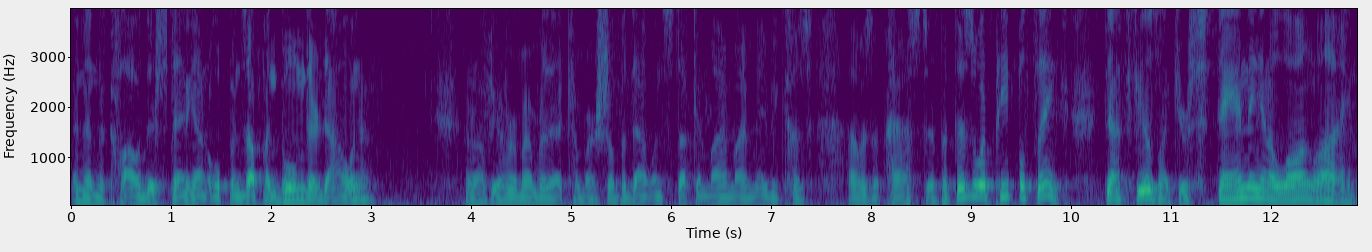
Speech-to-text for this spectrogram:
and then the cloud they're standing on opens up and boom, they're down. I don't know if you ever remember that commercial, but that one stuck in my mind maybe because I was a pastor. But this is what people think death feels like. You're standing in a long line.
